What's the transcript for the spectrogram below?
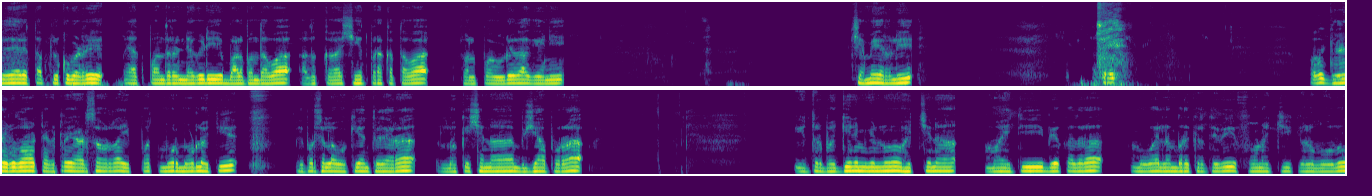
ಬೇರೆ ತಪ್ಪು ತಿಳ್ಕೊಬೇಡ್ರಿ. ಯಾಕಪ್ಪ ಅಂದ್ರೆ ನೆಗಡಿ ಭಾಳ ಬಂದಾವ, ಅದಕ್ಕೆ ಶೀತ ಬರಕತ್ತಾವ. ಸ್ವಲ್ಪ ವಿಡಿಯೋದಾಗ ಏನಿ ಕ್ಷಮೆ ಇರಲಿ. ಅದು ಗೆಳೆಯರದ ಟ್ಯಾಕ್ಟ್ರ್ ಎರಡು ಸಾವಿರದ ಇಪ್ಪತ್ತ್ಮೂರು ಮಾಡಲ್ ಐತಿ. ಪೇಪರ್ಸ್ ಎಲ್ಲ ಓಕೆ ಅಂತ ಹೇಳ್ಯಾರ. ಲೊಕೇಶನ್ ಬಿಜಾಪುರ. ಇದ್ರ ಬಗ್ಗೆ ನಿಮಗಿನ್ನೂ ಹೆಚ್ಚಿನ ಮಾಹಿತಿ ಬೇಕಾದ್ರೆ ಮೊಬೈಲ್ ನಂಬರ್ ಹಾಕಿರ್ತೀವಿ. ಫೋನ್ ಹಚ್ಚಿ ಕೇಳ್ಬೋದು.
